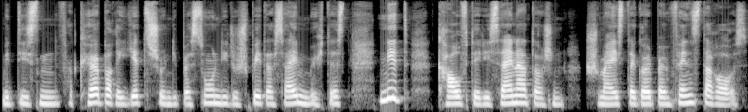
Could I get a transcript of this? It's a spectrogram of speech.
mit diesen verkörpere jetzt schon die Person, die du später sein möchtest, nicht kauf dir Designertaschen, schmeiß dein Geld beim Fenster raus,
